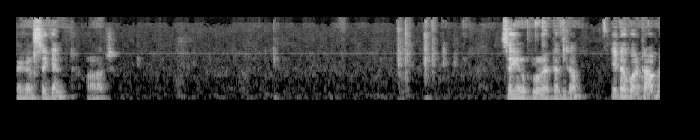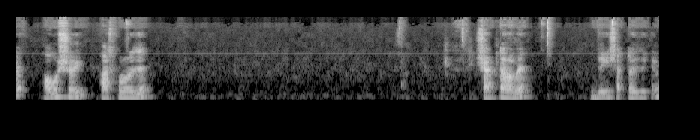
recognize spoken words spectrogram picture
এখানে সেকেন্ড আর সেকেন্ড ফ্লোর একটা দিলাম। এটা কয়টা হবে? অবশ্যই ফার্স্ট ফ্লোরে যে সাতটা হবে। দেখি সাতটা হয়েছে কেন।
